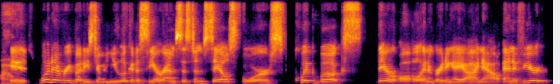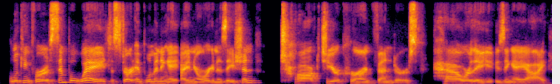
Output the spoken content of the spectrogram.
wow. is what everybody's doing. You look at a CRM system, Salesforce, QuickBooks, they're all integrating AI now. And if you're looking for a simple way to start implementing AI in your organization, talk to your current vendors. How are they using AI?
